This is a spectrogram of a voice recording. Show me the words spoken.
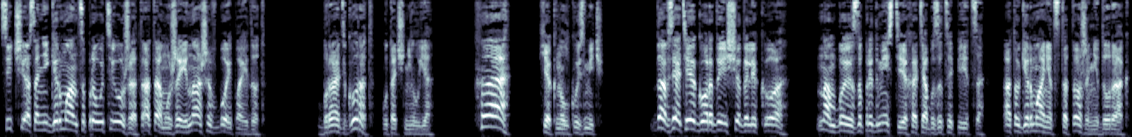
Сейчас они германцы проутюжат, а там уже и наши в бой пойдут. «Брать город?» — уточнил я. «Ха!» — хекнул Кузьмич. «Да взятие города еще далеко. Нам бы за предместье хотя бы зацепиться, а то германец-то тоже не дурак.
